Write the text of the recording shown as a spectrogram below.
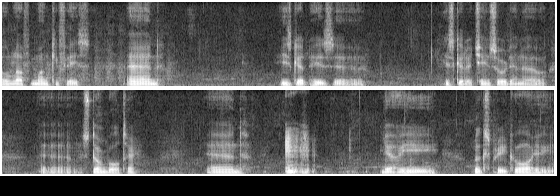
Olaf Monkey Face, and he's got his he's got a chainsword and a uh, Stormbolter, and yeah, he looks pretty cool. I,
